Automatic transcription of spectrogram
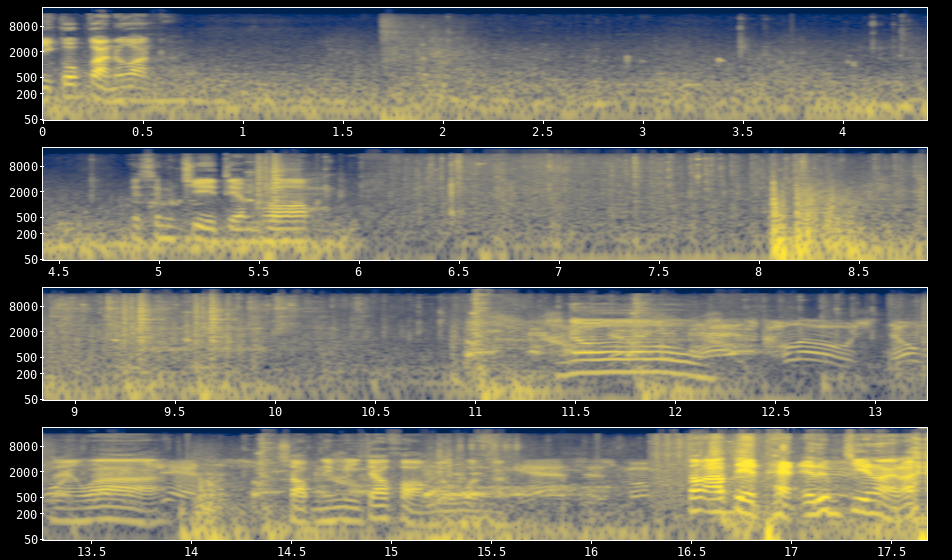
รีกรุ๊ปก่อนดูก่อน SMG เตรียมพร้อมโน No แสดงว่าช็อปนี้มีเจ้าของแล้วบนก่อน Gas is moving. ต้องอัปเดตแพท SMG หน่อยละ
